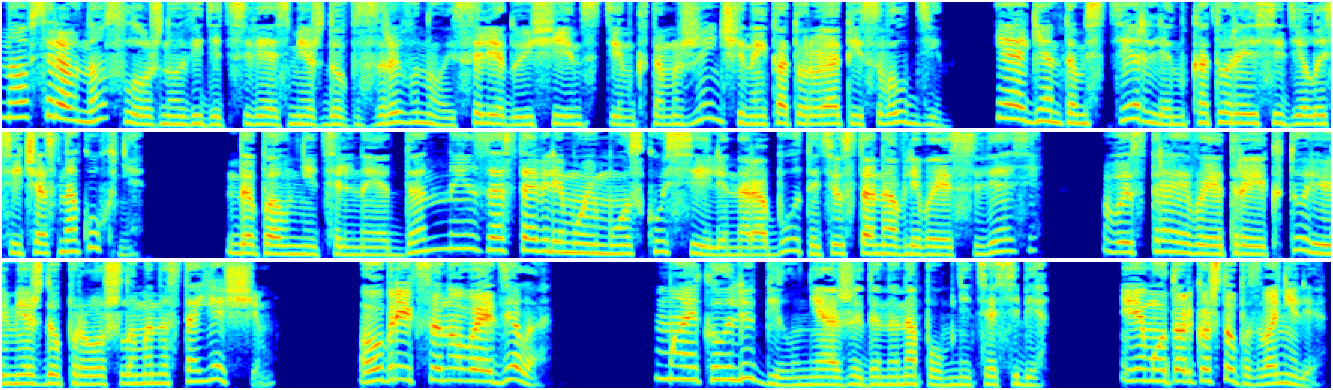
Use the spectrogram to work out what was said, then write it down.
Но все равно сложно увидеть связь между взрывной, следующей инстинктом женщиной, которую описывал Дин, и агентом Стерлинг, которая сидела сейчас на кухне. Дополнительные данные заставили мой мозг усиленно работать, устанавливая связи, выстраивая траекторию между прошлым и настоящим. «У Брикса новое дело». Майкл любил неожиданно напомнить о себе. Ему только что позвонили.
